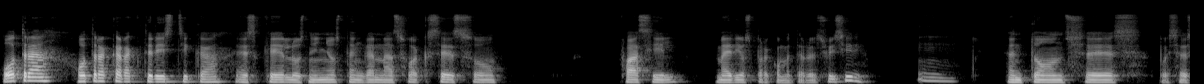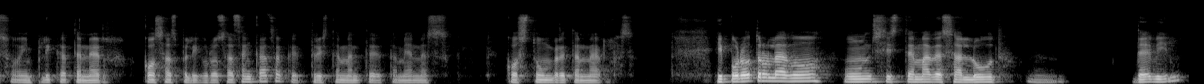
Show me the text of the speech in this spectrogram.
Otra, otra característica es que los niños tengan a su acceso fácil medios para cometer el suicidio. Mm. Entonces, pues eso implica tener cosas peligrosas en casa, que tristemente también es costumbre tenerlas. Y por otro lado, un sistema de salud mm, débil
